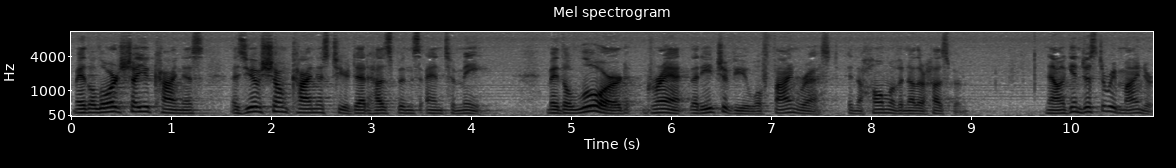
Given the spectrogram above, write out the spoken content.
May the Lord show you kindness, as you have shown kindness to your dead husbands and to me. May the Lord grant that each of you will find rest in the home of another husband. Now, again, just a reminder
